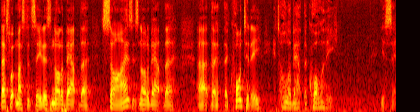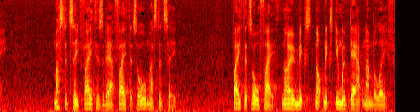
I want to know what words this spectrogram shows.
That's what mustard seed is. It's not about the size. It's not about the, uh, the, the quantity. It's all about the quality. You see, mustard seed faith is about faith that's all mustard seed. Faith that's all faith. No mixed, not mixed in with doubt and unbelief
